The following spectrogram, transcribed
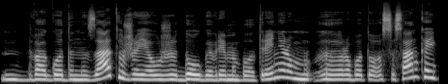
два года назад, уже я уже долгое время была тренером, э, работала с осанкой,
